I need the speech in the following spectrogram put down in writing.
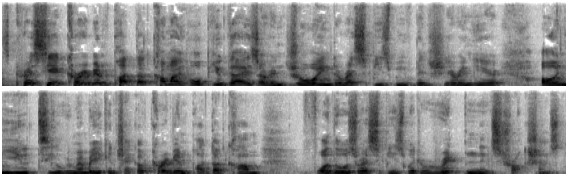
it's Chris here, CaribbeanPot.com. I hope you guys are enjoying the recipes we've been sharing here on YouTube. Remember, you can check out CaribbeanPot.com for those recipes with written instructions.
